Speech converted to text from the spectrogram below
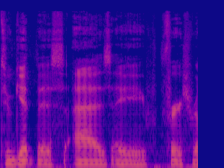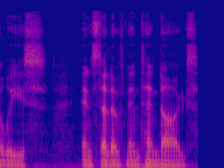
to get this as a first release instead of Nintendogs,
